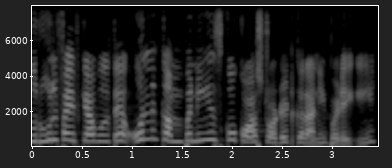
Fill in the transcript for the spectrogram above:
तो रूल फाइव क्या बोलते हैं? उन कंपनीज़ को कॉस्ट ऑडिट करानी पड़ेगी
